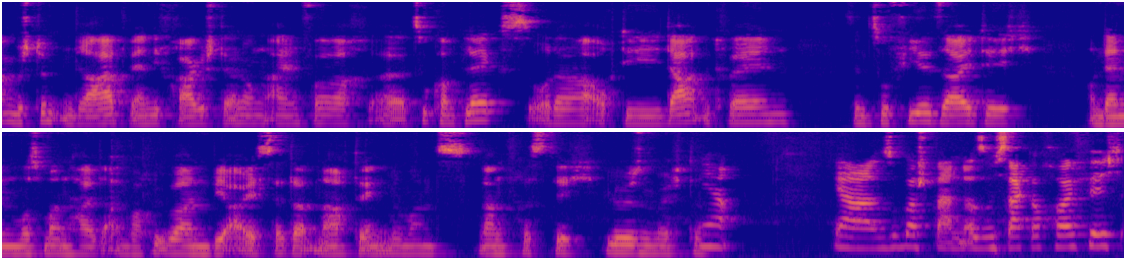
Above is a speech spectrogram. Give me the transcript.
einem bestimmten Grad werden die Fragestellungen einfach äh, zu komplex oder auch die Datenquellen sind zu vielseitig und dann muss man halt einfach über ein BI-Setup nachdenken, wenn man es langfristig lösen möchte. Ja. Ja, super spannend. Also ich sage auch häufig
